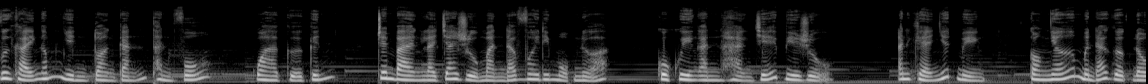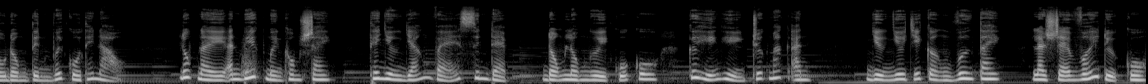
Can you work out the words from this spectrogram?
Vương Khải ngắm nhìn toàn cảnh thành phố Qua cửa kính. Trên bàn là chai rượu mạnh đã vơi đi một nửa. Cô khuyên anh hạn chế bia rượu. Anh khẽ nhếch miệng còn nhớ mình đã gật đầu đồng tình với cô thế nào Lúc này anh biết mình không say Thế nhưng dáng vẻ xinh đẹp Động lòng người của cô cứ hiển hiện trước mắt anh Dường như chỉ cần vươn tay là sẽ với được cô.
